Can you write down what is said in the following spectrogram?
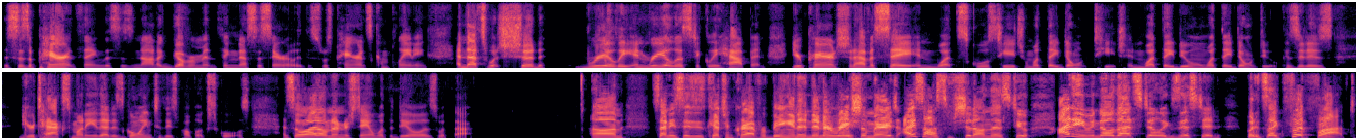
This is a parent thing. This is not a government thing necessarily. This was parents complaining. And that's what should really and realistically happen. Your parents should have a say in what schools teach and what they don't teach and what they do and what they don't do because it is your tax money that is going to these public schools. And so I don't understand what the deal is with that. Um, Sonny says he's catching crap for being in an interracial marriage. I saw some shit on this too. I didn't even know that still existed, but it's like flip flopped.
